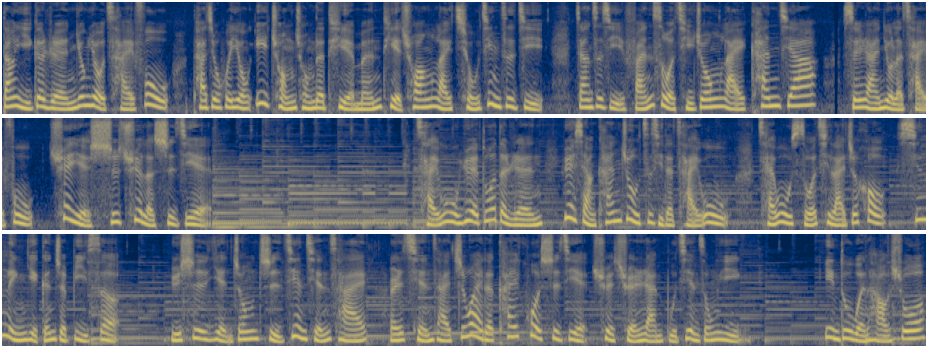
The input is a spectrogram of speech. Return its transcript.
当一个人拥有财富，他就会用一重重的铁门铁窗来囚禁自己，将自己反锁其中来看家。虽然有了财富，却也失去了世界。财物越多的人，越想看住自己的财物。财物锁起来之后，心灵也跟着闭塞，于是眼中只见钱财，而钱财之外的开阔世界却全然不见踪影。印度文豪说：“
